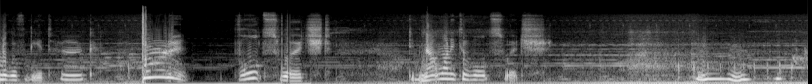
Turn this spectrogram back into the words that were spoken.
Gonna go for the attack. Darn it! Volt switched. Did not want it to volt switch. Mm -hmm.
